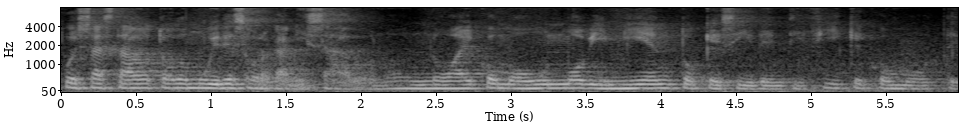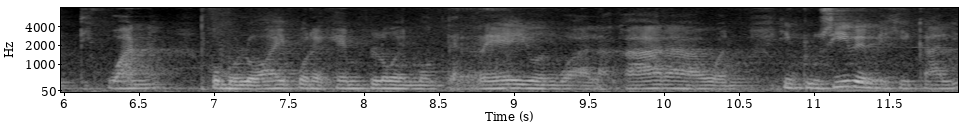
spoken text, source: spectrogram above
pues ha estado todo muy desorganizado, ¿no? No hay como un movimiento que se identifique como de Tijuana, como lo hay, por ejemplo, en Monterrey o en Guadalajara o en, inclusive en Mexicali.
